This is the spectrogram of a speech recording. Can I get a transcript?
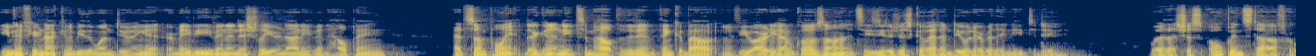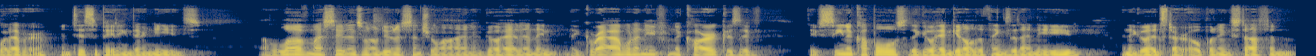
even if you're not going to be the one doing it, or maybe even initially you're not even helping. At some point, they're going to need some help that they didn't think about. And if you already have gloves on, it's easy to just go ahead and do whatever they need to do, whether that's just open stuff or whatever, anticipating their needs. I love my students when I'm doing a central line who go ahead and they, they grab what I need from the cart because they've they've seen a couple, so they go ahead and get all the things that I need, and they go ahead and start opening stuff and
